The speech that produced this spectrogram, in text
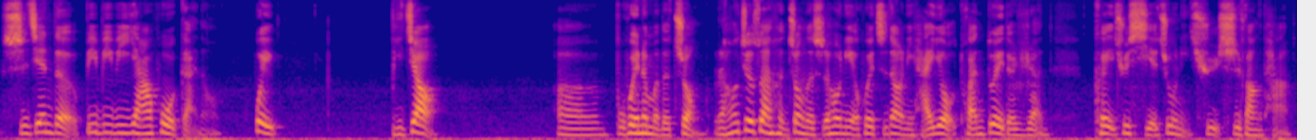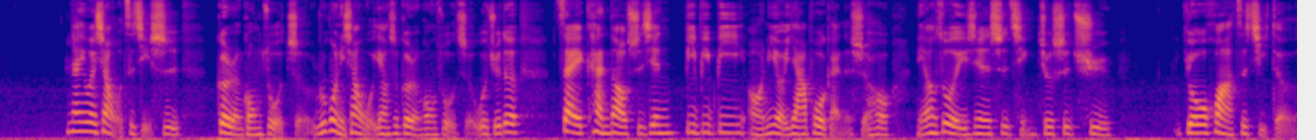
时间的 B B B 压迫感哦，会比较呃不会那么的重。然后就算很重的时候，你也会知道你还有团队的人可以去协助你去释放它。那因为像我自己是个人工作者，如果你像我一样是个人工作者，我觉得在看到时间 B B B 哦，你有压迫感的时候，你要做的一件事情就是去优化自己的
